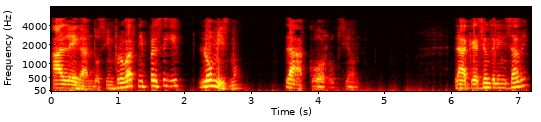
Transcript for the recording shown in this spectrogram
alegando sin probar ni perseguir lo mismo, la corrupción. La creación del INSABI,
